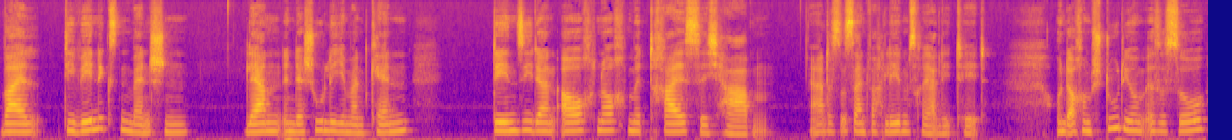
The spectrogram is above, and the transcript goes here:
weil die wenigsten Menschen lernen in der Schule jemand kennen, den sie dann auch noch mit 30 haben. Ja, das ist einfach Lebensrealität. Und auch im Studium ist es so,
